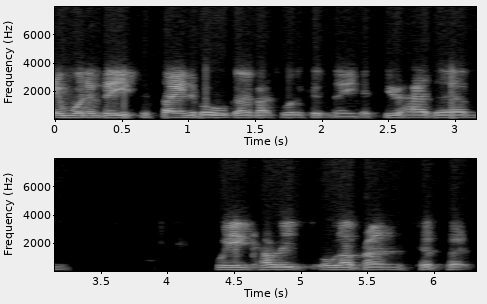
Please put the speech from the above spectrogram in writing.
it wouldn't be sustainable. Going back to what it could mean, if you had, um, we encourage all our brands to put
